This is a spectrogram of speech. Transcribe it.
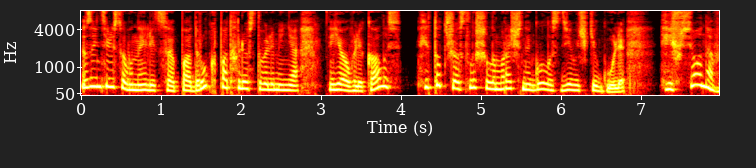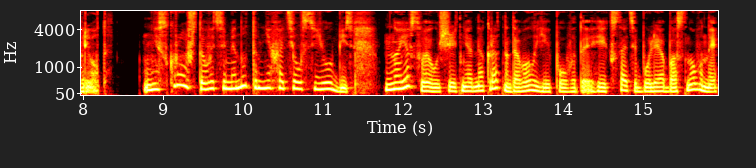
Заинтересованные лица подруг подхлестывали меня, я увлекалась, и тут же слышала мрачный голос девочки Гули. И все она врет. Не скрою, что в эти минуты мне хотелось ее убить, но я, в свою очередь, неоднократно давала ей поводы, и, кстати, более обоснованные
